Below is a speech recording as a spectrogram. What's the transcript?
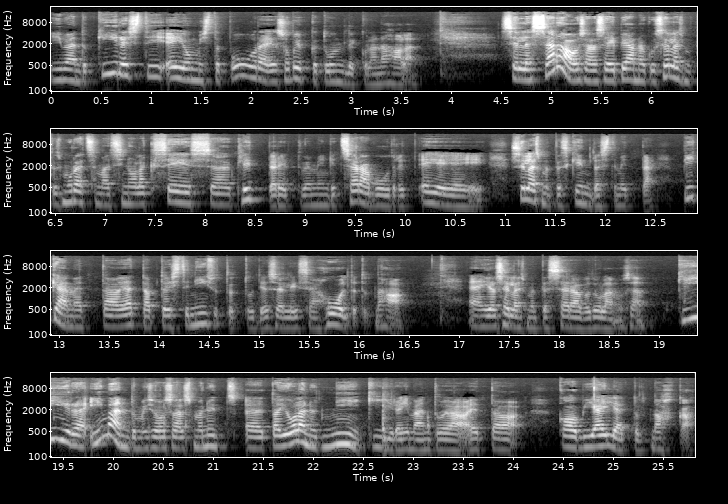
imendub kiiresti, ei ummista poore ja sobib ka tundlikule nahale selles sära osas ei pea nagu selles mõttes muretsema, et siin oleks sees äh, glitterit või mingit särapuudrit. ei, ei, ei, ei, selles mõttes kindlasti mitte. pigem, et ta jätab tõesti niisutatud ja sellise hooldatud naha. Äh, ja selles mõttes särava tulemuse. kiire imendumise osas ma nüüd, äh, ta ei ole nüüd nii kiire imenduja, et ta kaob jäljetult nahka.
